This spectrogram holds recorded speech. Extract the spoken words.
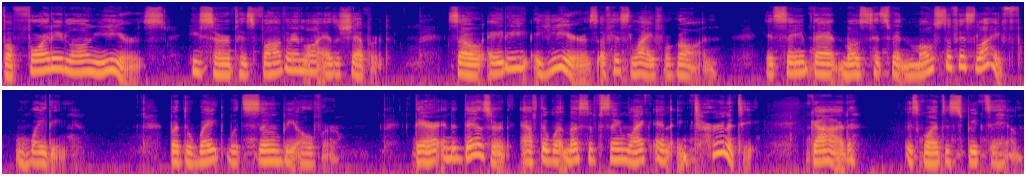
For 40 long years, he served his father in law as a shepherd. So 80 years of his life were gone. It seemed that Moses had spent most of his life waiting. But the wait would soon be over. There in the desert, after what must have seemed like an eternity, God is going to speak to him.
